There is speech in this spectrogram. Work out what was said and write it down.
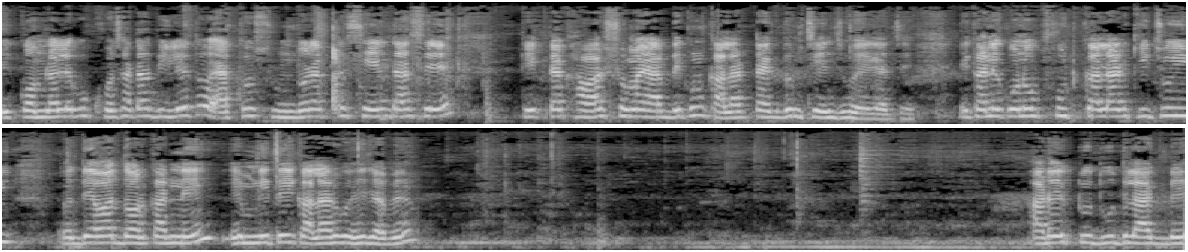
এই কমলা লেবু খোসাটা দিলে তো এত সুন্দর একটা সেন্ট আসে কেকটা খাওয়ার সময়। আর দেখুন কালারটা একদম চেঞ্জ হয়ে গেছে। এখানে কোনো ফুড কালার কিছুই দেওয়ার দরকার নেই। এমনিতেই কালার হয়ে যাবে। আরও একটু দুধ লাগবে।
